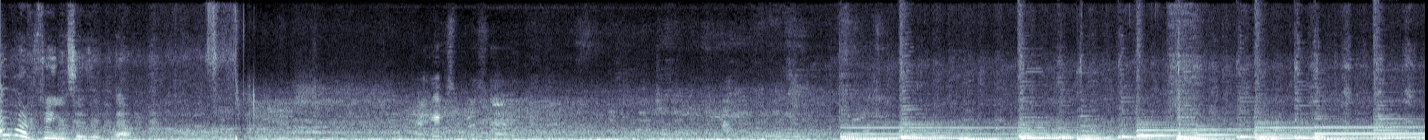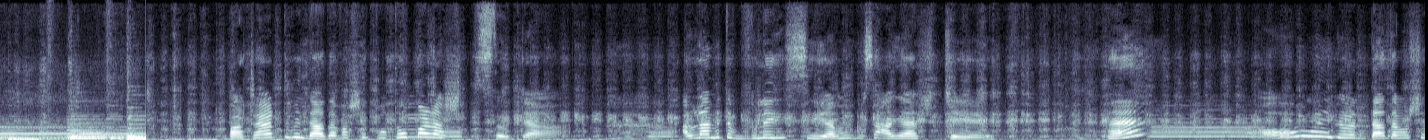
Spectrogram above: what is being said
একবার প্রিন্সে যেতে বাটার, তুমি দাদা প্রথমবার আসতেছো এটা। আল্লাহ, আমি তো ভুলে গেছি। আমি কাছে আগে আসছে। হ্যাঁ? ও মাই গড দাদা পাশে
